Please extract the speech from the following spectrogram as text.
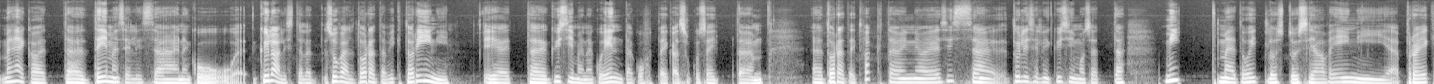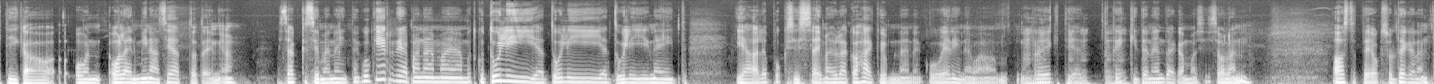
mehega, et äh, teeme sellise äh, nagu külalistele suvel toreda viktoriini ja et küsime nagu enda kohta igasuguseid äh, toredaid fakte onju ja siis äh, tuli selline küsimus, et mitme toitlustus ja veini projektiga on, olen mina seotud onju siis hakkasime neid nagu kirja panema ja muudkui tuli ja tuli ja tuli neid ja lõpuks siis saime üle kahekümne nagu erineva mm -hmm, projekti, et mm -hmm, kõikide mm -hmm. nendega ma siis olen aastate jooksul tegelenud.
